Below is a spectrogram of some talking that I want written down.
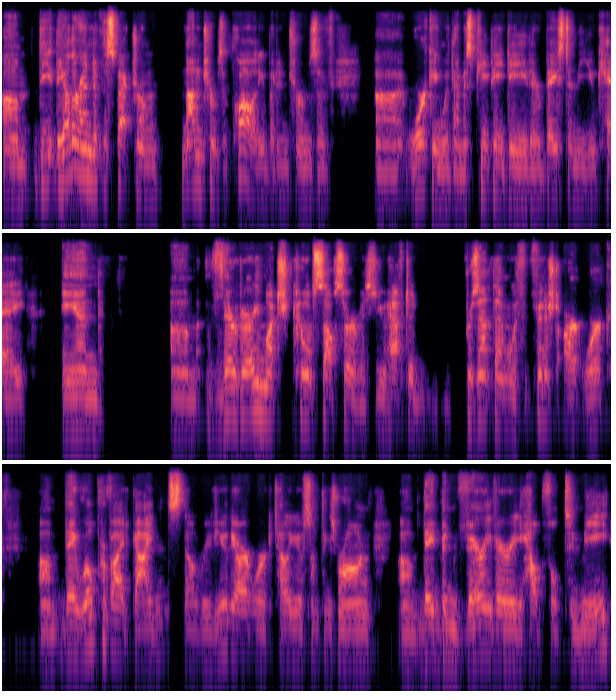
Um, the, the other end of the spectrum not in terms of quality, but in terms of uh, working with them is PPD. They're based in the UK and um, they're very much kind of self-service. You have to present them with finished artwork. Um, they will provide guidance. They'll review the artwork, tell you if something's wrong. Um, they've been very, very helpful to me,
